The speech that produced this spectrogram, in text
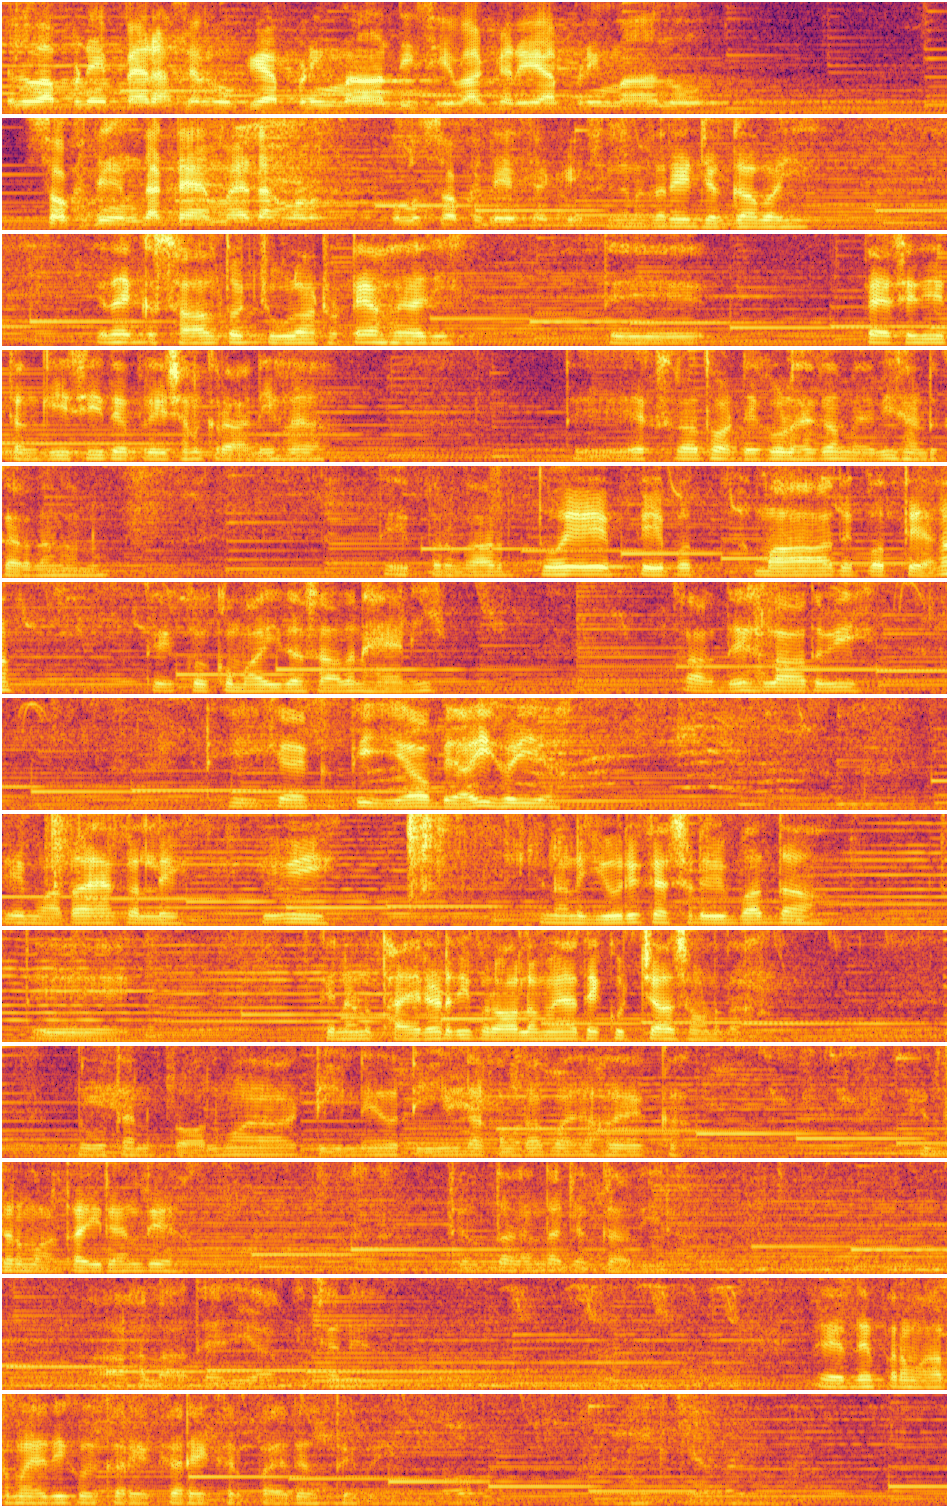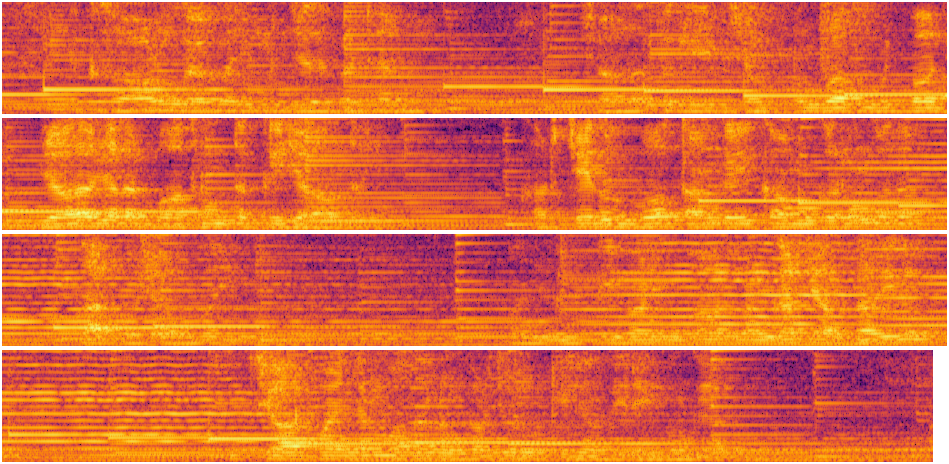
ਚਲੋ ਆਪਣੇ ਪੈਰਾਂ ਸਿਰ ਹੋ ਕੇ ਆਪਣੀ ਮਾਂ ਦੀ ਸੇਵਾ ਕਰੇ, ਆਪਣੀ ਮਾਂ ਨੂੰ ਸੁੱਖ ਦੇਣ ਦਾ ਟਾਈਮ ਹੈ ਇਹਦਾ ਹੁਣ ਉਹਨੂੰ ਸੁੱਖ ਦੇ ਸਕੇ। ਸਿੰਘ ਨਗਰ ਇਹ ਜੱਗਾ ਬਾਈ, ਇਹਦਾ ਇੱਕ ਸਾਲ ਤੋਂ ਚੂਲਾ ਟੁੱਟਿਆ ਹੋਇਆ ਜੀ ਤੇ ਪੈਸੇ ਦੀ ਤੰਗੀ ਸੀ ਤੇ ਆਪਰੇਸ਼ਨ ਕਰਾ ਨਹੀਂ ਹੋਇਆ। ਤੇ ਐਕਸਰਾ ਤੁਹਾਡੇ ਕੋਲ ਹੈਗਾ, ਮੈਂ ਵੀ ਸੈਂਡ ਕਰਦਾ ਤੁਹਾਨੂੰ। ਤੇ ਪਰਿਵਾਰ ਦੋਏ ਪੇ ਮਾਂ ਤੇ ਪੁੱਤ ਆ ਨਾ, ਤੇ ਕੋਈ ਕਮਾਈ ਦਾ ਸਾਧਨ ਹੈ ਨਹੀਂ। ਘਰ ਦੇ ਹਾਲਾਤ ਵੀ ਠੀਕ ਹੈ, ਇੱਕ ਧੀ ਆ, ਉਹ ਵਿਆਹੀ ਹੋਈ ਆ। ਇਹ ਮਾਤਾ ਹੈ ਇਕੱਲੇ, ਇਹ ਵੀ ਇਹਨਾਂ ਨੂੰ ਯੂਰਿਕ ਐਸਿਡ ਵੀ ਵੱਧਦਾ ਤੇ ਇਹਨਾਂ ਨੂੰ ਥਾਇਰਾਇਡ ਦੀ ਪ੍ਰੋਬਲਮ ਹੈ ਤੇ ਕੁੱਚਾ ਸੁਣਦਾ। ਦੋ ਤਿੰਨ ਪ੍ਰੋਬਲਮਾਂ ਆ, ਟੀਨੇ ਦਾ, ਟੀਨ ਦਾ ਕਮਰਾ ਪਾਇਆ ਹੋਇਆ ਇੱਕ। ਇੱਧਰ ਮਾਤਾ ਹੀ ਰਹਿੰਦੇ ਆ ਤੇ ਉੱਧਰ ਰਹਿੰਦਾ ਜੱਗਾ ਵੀਰ। ਆ ਹਾਲਾਤ ਹੈ ਜੀ ਆ ਕਿਚਨ ਹੈ ਇਹਦੇ ਪਰਮਾਤਮਾ ਇਹਦੀ ਕੋਈ ਕਰੇ ਕਰੇ ਕਿਰਪਾ ਇਹਦੇ ਉੱਤੇ ਕੋਈ ਇੱਕ ਸਾਲ ਹੋ ਗਿਆ ਭਾਈ ਮੰਜੇ ਦੇ ਬੈਠਿਆਂ ਨੂੰ। ਜ਼ਿਆਦਾ ਤਕਲੀਫ ਸ਼ੰਪੂ ਬਸ ਬ- ਜ਼ਿਆਦਾ ਜ਼ਿਆਦਾ ਬਾਥਰੂਮ ਤੱਕ ਹੀ ਜਾ ਹੁੰਦਾ ਜੀ। ਖਰਚੇ ਤੋਂ ਬਹੁਤ ਤੰਗ ਹੈ ਜੀ, ਕੰਮ ਕਰੂੰਗਾ ਤਾਂ ਘਰ ਕੁਛ ਆਊਗਾ ਜੀ। ਹਾਂਜੀ ਰੋਟੀ ਪਾਣੀ ਦਾ ਲੰਗਰ ਚੱਲਦਾ ਵੀ ਚਾਰ ਪੰਜ ਦਿਨ ਮਾਤਾ ਲੰਗਰ ਚ ਰੋਟੀ ਲਿਆਉਂਦੀ ਰਹੀ ਹੋ ਗਿਆ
